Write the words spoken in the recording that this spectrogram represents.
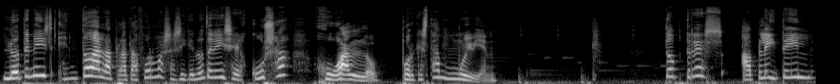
lo tenéis en todas las plataformas, así que no tenéis excusa, jugadlo, porque está muy bien. Top 3 a Playtale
